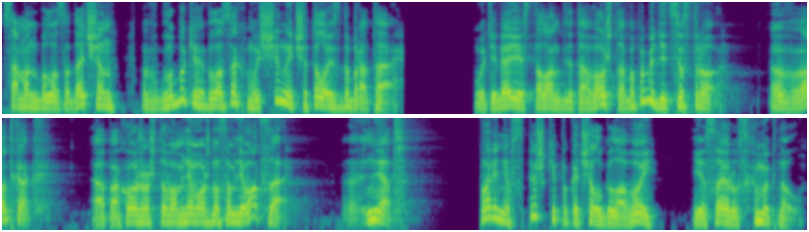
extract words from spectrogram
Сам он был озадачен, в глубоких глазах мужчины читалась доброта. «У тебя есть талант для того, чтобы победить сестру». «Вот как? А похоже, что во мне можно сомневаться?» «Нет». Парень в спешке покачал головой, и Сайрус хмыкнул.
